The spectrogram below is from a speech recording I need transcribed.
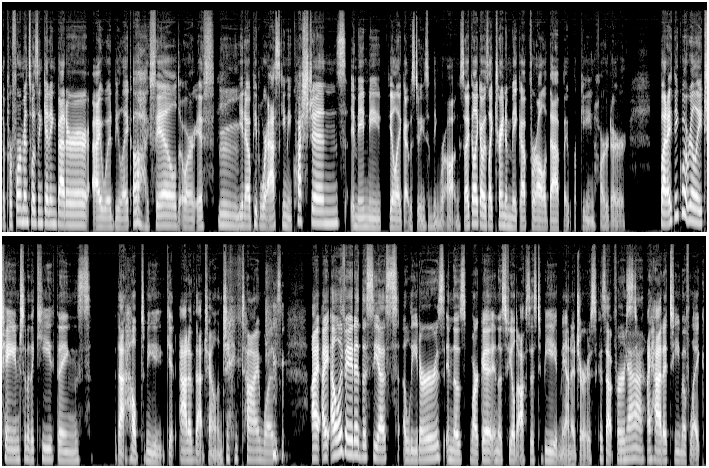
the performance wasn't getting better, I would be like, oh, I failed. Or if, mm. you know, people were asking me questions, it made me feel like I was doing something wrong. So I feel like I was like trying to make up for all of that by working harder. But I think what really changed some of the key things that helped me get out of that challenging time was I, I elevated the CS leaders in those market in those field offices to be managers because at first yeah. I had a team of like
